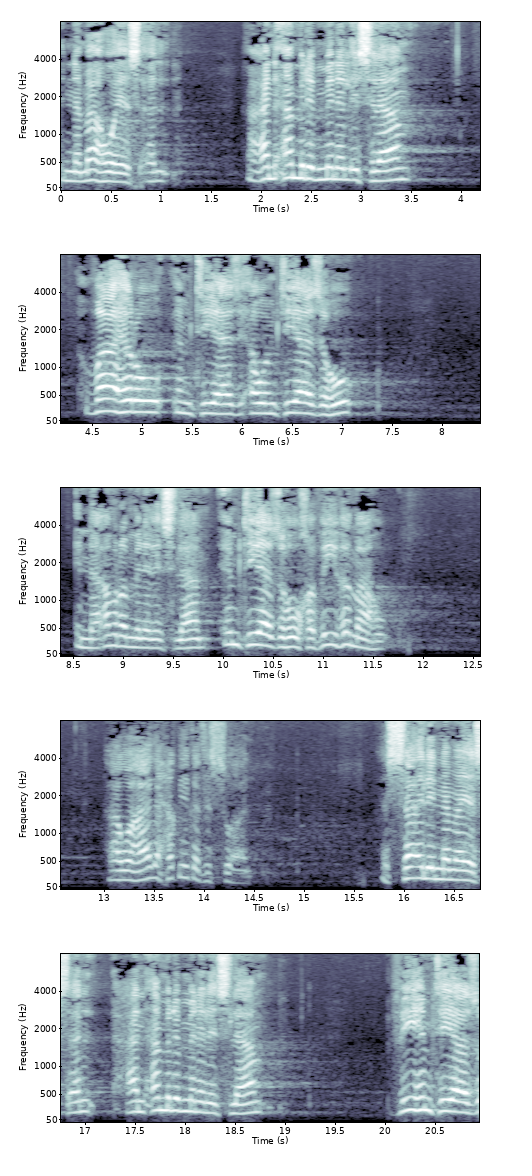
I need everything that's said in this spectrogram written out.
إنما هو يسأل عن أمر من الإسلام ظاهر امتياز أو امتيازه إن أمرا من الإسلام امتيازه خفي فما هو. هو هذا حقيقة السؤال. السائل إنما يسأل عن أمر من الإسلام فيه امتياز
